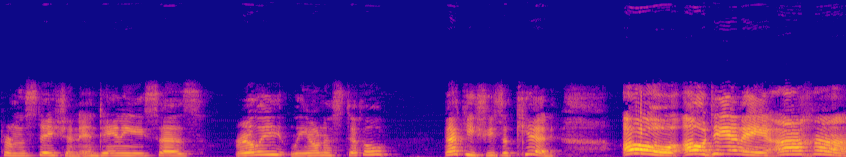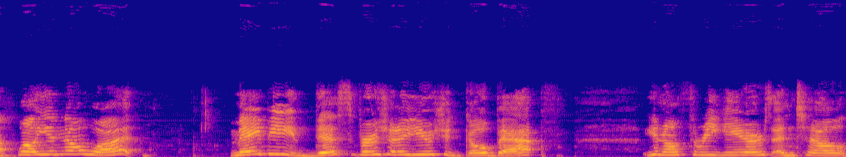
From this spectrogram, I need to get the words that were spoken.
from the station, and Danny says, "Really, Leona Stickle? Becky, she's a kid." Oh, oh, Danny. Uh huh. Well, you know what? Maybe this version of you should go back, you know, three years until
